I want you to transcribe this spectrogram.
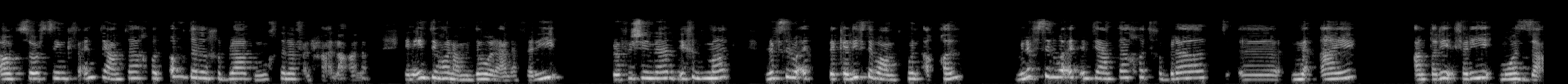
outsourcing فأنت عم تاخذ أفضل الخبرات من مختلف أنحاء العالم. يعني أنت هون عم تدور على فريق professional يخدمك بنفس الوقت التكاليف تبعه عم تكون أقل. بنفس الوقت أنت عم تاخذ خبرات آه، منقاية عن طريق فريق موزع.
